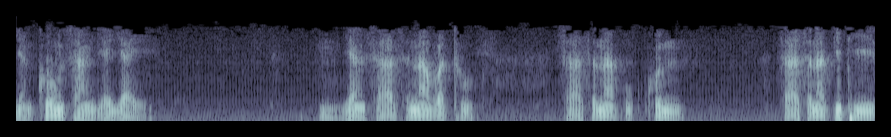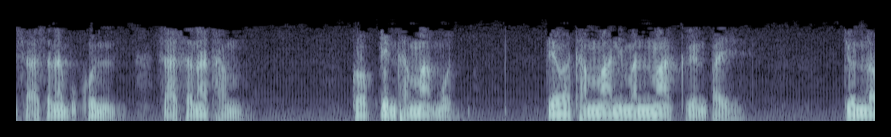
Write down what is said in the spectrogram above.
อย่างโครงสร้างใหญ่ๆ อย่างศาสนาวัตถุ ศาสนาบุคคล ศาสนาพิธี ศาสนาบุคคล ศาสนาธรรม ก็เป็นธรรมะหมด แต่ว่าธรรมะนี่มันมากเกินไป จนเรา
